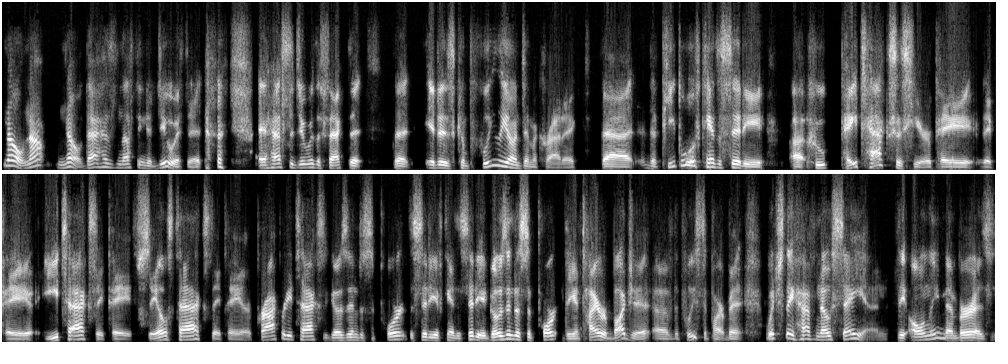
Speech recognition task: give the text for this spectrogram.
no, not no, that has nothing to do with it. it has to do with the fact that that it is completely undemocratic that the people of Kansas City uh, who pay taxes here. Pay they pay e-tax they pay sales tax they pay a property tax. It goes in to support the city of kansas city. It goes in to support the entire budget of the police department which they have no say in. The only member as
